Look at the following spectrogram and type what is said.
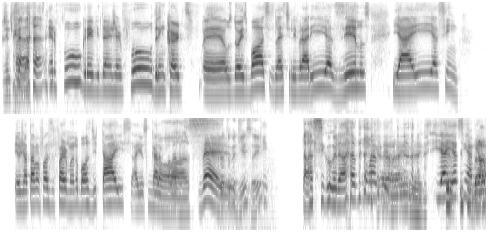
A gente fazia Master Full, Grave Danger Full, Drinkers, é, os dois bosses, Last Livraria, Zelos. E aí, assim, eu já tava faz, farmando boss de Tais. Aí os caras falaram, Nossa. Era velho, tudo disso aí? Segurada. uma vez. Caralho. E aí, assim, a minha, Bravo,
